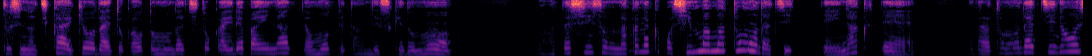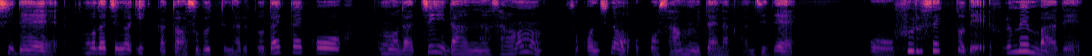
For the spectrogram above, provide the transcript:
年の近い兄弟とかお友達とかいればいいなって思ってたんですけども、まあ、私そのなかなかこう新ママ友達っていなくてだから友達同士で友達の一家と遊ぶってなると大体こう友達旦那さんそこんちのお子さんみたいな感じでこうフルセットでフルメンバーで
